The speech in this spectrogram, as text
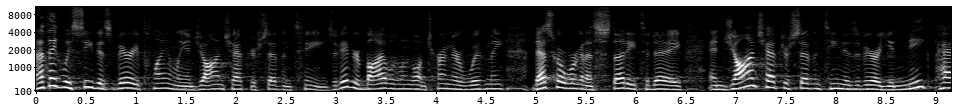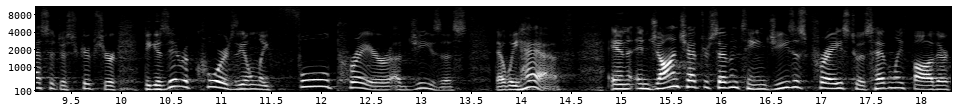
And I think we see this very plainly in John chapter 17. So if you have your Bibles, want to go and turn there with me, that's where we're going to study today. And John chapter 17 is a very unique passage of Scripture because it records the only full prayer of Jesus that we have. And in John chapter 17, Jesus prays to his heavenly Father,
